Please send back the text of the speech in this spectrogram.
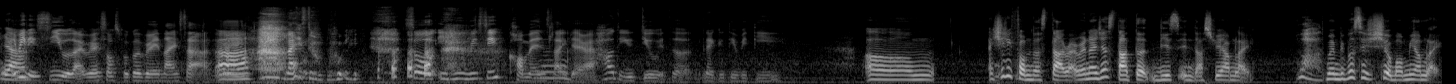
Yeah. Maybe they see you like very soft spoken, very nice, ah, very Ah. nice to bully. So if you receive comments like that, right, how do you deal with the negativity? um, actually from the start, right, when I just started this industry, I'm like, wow, when people say shit about me, I'm like,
